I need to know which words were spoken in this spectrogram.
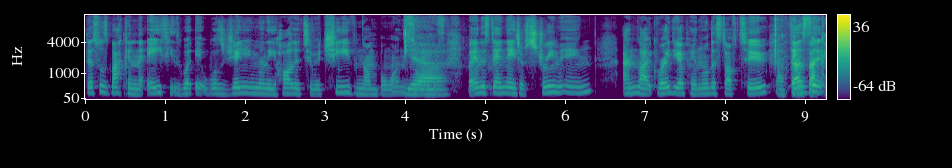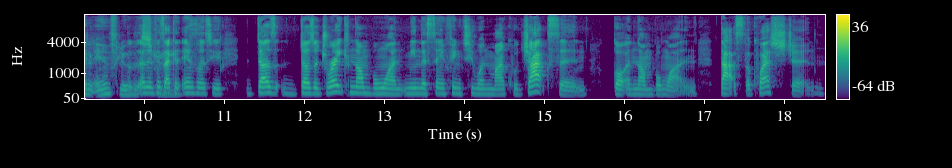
this was back in the eighties when it was genuinely harder to achieve number one songs. But in this day and age of streaming and like radio play and all this stuff too, and does things that it- can influence. and things that can influence you. Does does a Drake number one mean the same thing to when Michael Jackson got a number one? That's the question.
